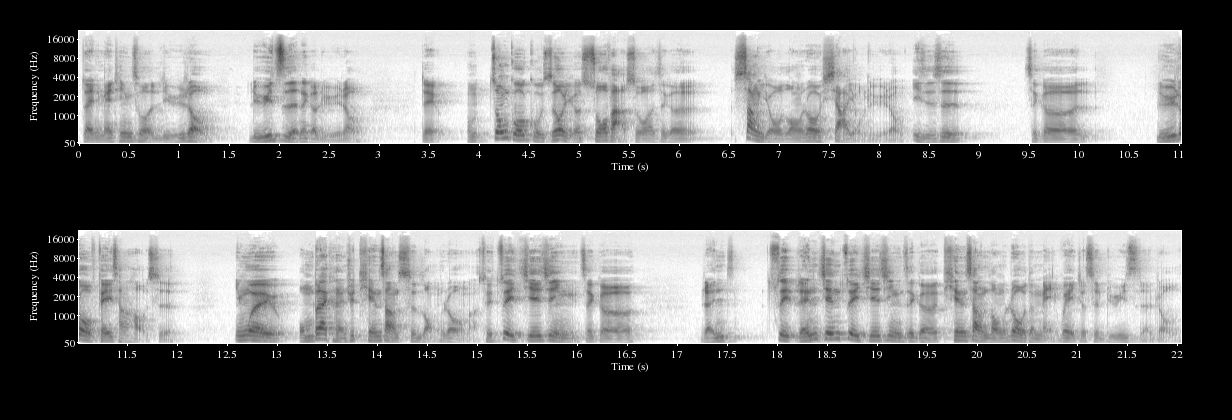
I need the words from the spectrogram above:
对你没听错，驴肉，驴子的那个驴肉。对我们中国古时候有个说法说，这个上有龙肉，下有驴肉，意思是这个驴肉非常好吃，因为我们不太可能去天上吃龙肉嘛，所以最接近这个人最人间最接近这个天上龙肉的美味就是驴子的肉，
